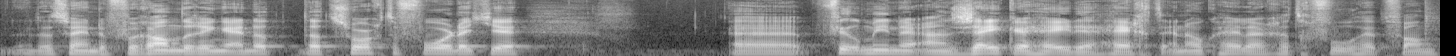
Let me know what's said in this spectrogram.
dat zijn de veranderingen. En dat, dat zorgt ervoor dat je veel minder aan zekerheden hecht. En ook heel erg het gevoel hebt van,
